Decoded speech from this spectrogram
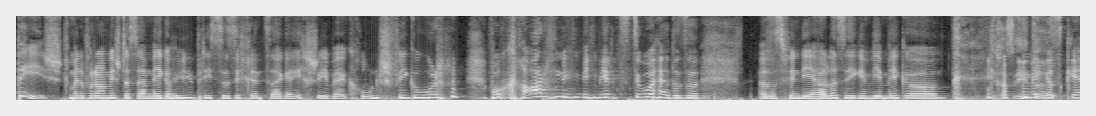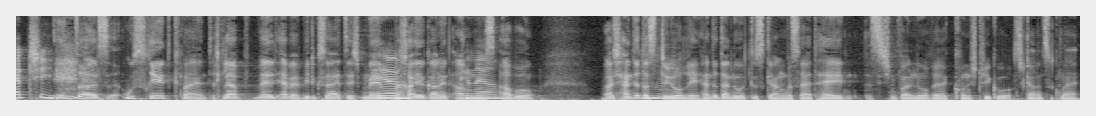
bist. Ich meine, vor allem ist das auch mega hybris, dass ich könnte sagen, ich schreibe eine Kunstfigur, die gar nichts mit mir zu tun hat. Also, also das finde ich alles irgendwie mega, Ich habe es eher, sketchy. eher als Ausrede gemeint. Ich glaube, weil eben, wie du gesagt hast, man, Ja, man kann ja gar nicht anders. genau. Aber weißt, habt ihr das Türli? Habt ihr den Notausgang, der sagt, hey, das ist im Fall nur eine Kunstfigur, das ist gar nicht so gemeint.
